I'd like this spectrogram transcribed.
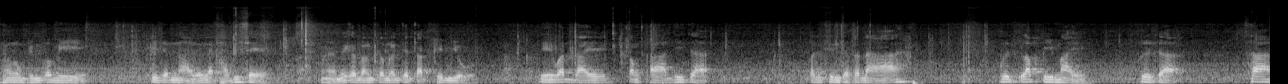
ทางโรงพิมพ์ก็มีมีจำหน่ายในราคาพิเศษมีกำลังกำลังจะจัดพิมพ์อยู่นี่วัดใดต้องการที่จะปฏิทินศาสนาเพื่อรับปีใหม่ เพื่อจะสร้าง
